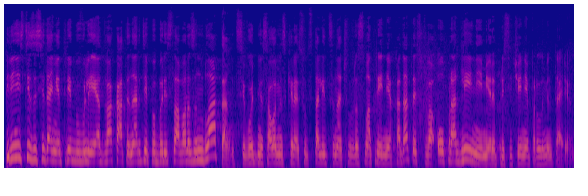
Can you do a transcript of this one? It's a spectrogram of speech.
Перенести заседание требовали и адвокаты нардепа Борислава Розенблата. Сегодня Соломенский райсуд столицы начал рассмотрение ходатайства о продлении меры пресечения парламентарию.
